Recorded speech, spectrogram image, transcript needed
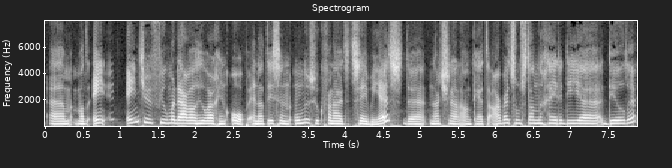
Ehm, want een- eentje viel me daar wel heel erg in op. En dat is een onderzoek vanuit het CBS, de Nationale Enquête Arbeidsomstandigheden, die eh deelde.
